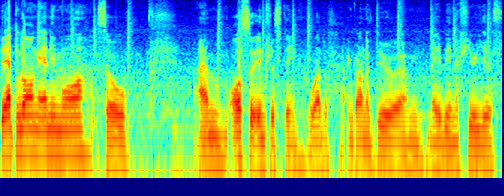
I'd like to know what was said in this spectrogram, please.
that long anymore so I'm also interesting what I'm gonna do um, maybe in a few years.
